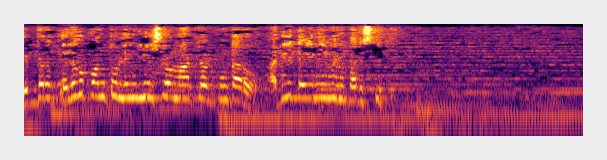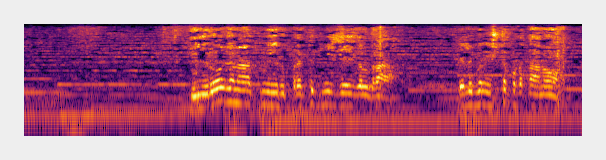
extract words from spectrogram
ఇద్దరు తెలుగు పంతులు ఇంగ్లీష్లో మాట్లాడుకుంటారు. అది దయనీయమైన పరిస్థితి. ఈ రోజు నాకు మీరు ప్రతిజ్ఞ చేయగలరా? తెలుగుని ఇష్టపడతాను?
